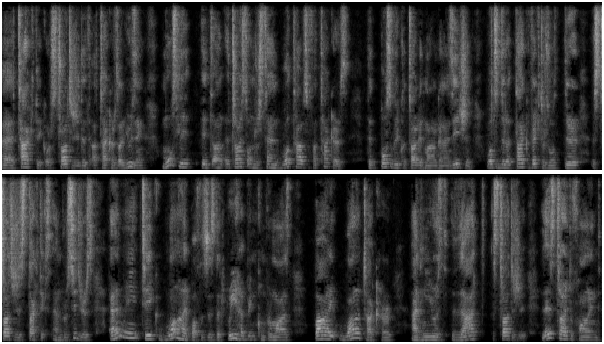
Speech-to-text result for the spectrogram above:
uh, tactic or strategy that attackers are using. Mostly it, uh, it tries to understand what types of attackers that possibly could target my organization, what's their attack vectors, what their strategies, tactics, and procedures, and we take one hypothesis that we have been compromised by one attacker and he used that strategy. Let's try to find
